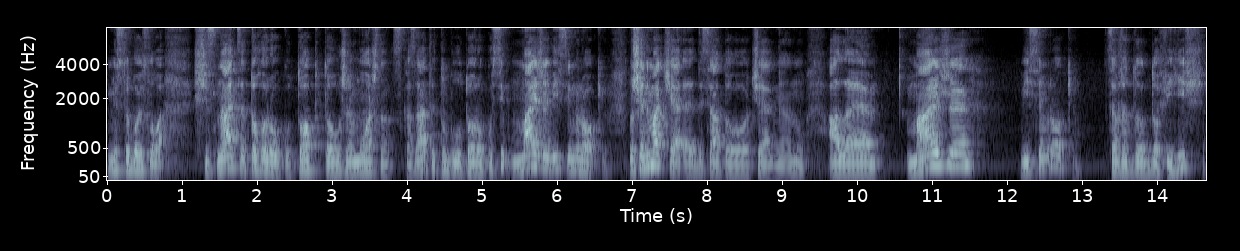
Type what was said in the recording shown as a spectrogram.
між собою слова. 16-го року, тобто вже можна сказати, то було того року 7, майже 8 років. Ну, ще нема е, 10 червня, ну, але майже 8 років. Це вже до, до фігіща.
